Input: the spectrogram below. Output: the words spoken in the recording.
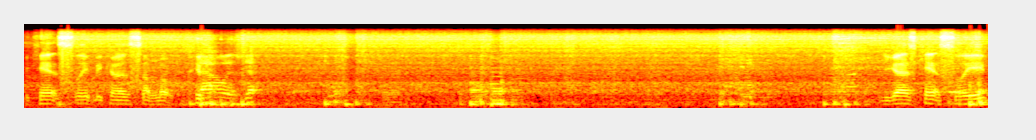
you can't sleep because something about people that you guys can't sleep?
